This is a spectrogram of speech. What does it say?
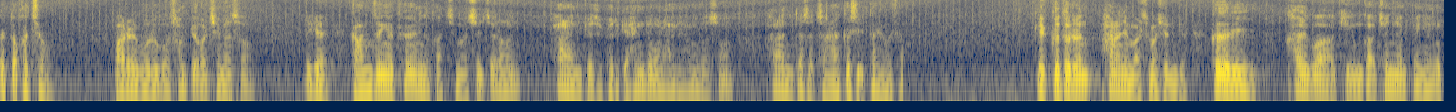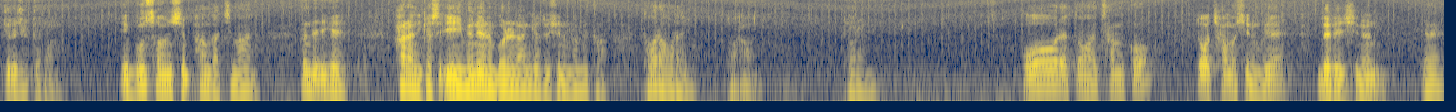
예, 똑같죠. 발을 구르고 손뼉을 치면서 이게 감정의 표현인 것 같지만 실제로는 하나님께서 그렇게 행동을 하게 함으로써 하나님께서 전할 것이 있다 이거죠. 그 그들은 하나님 말씀하시는 게 그들이 칼과 기근과 전염병에 엎드려질 거다. 이 무서운 심판 같지만 근데 이게 하나님께서 이 이면에는 뭐를 남겨주시는 겁니까? 돌아오라. 돌아오라. 돌아오라. 오랫동안 참고 또 참으신 후에 내리시는 예,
